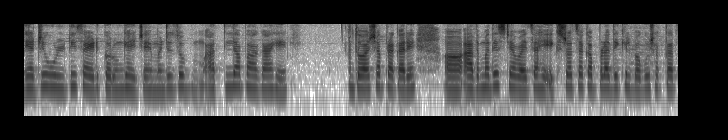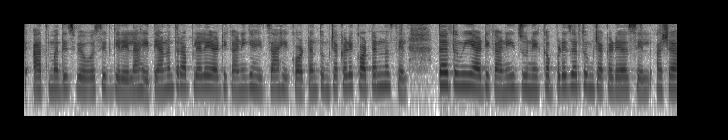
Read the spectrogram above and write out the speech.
याची उलटी साईड करून घ्यायची आहे. म्हणजे जो आतला भाग आहे तो अशा प्रकारे आतमध्येच ठेवायचा आहे. एक्स्ट्राचा कपडा देखील बघू शकतात आतमध्येच व्यवस्थित गेलेला आहे. त्यानंतर आपल्याला या ठिकाणी घ्यायचं आहे कॉटन तुमच्याकडे कॉटन नसेल तर तुम्ही या ठिकाणी जुने कपडे जर तुमच्याकडे असेल अशा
